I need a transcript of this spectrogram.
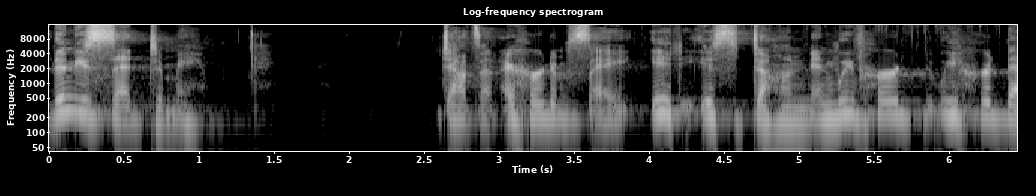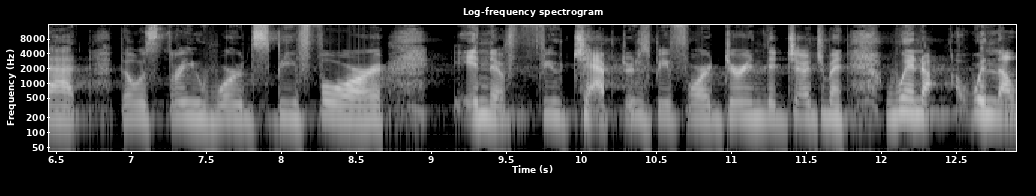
Then he said to me, John said, I heard him say, It is done. And we've heard we heard that, those three words before in a few chapters before during the judgment. When when the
